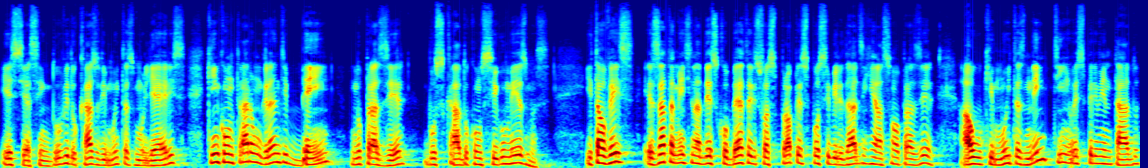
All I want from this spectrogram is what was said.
Esse é, sem dúvida, o caso de muitas mulheres que encontraram grande bem no prazer buscado consigo mesmas. E talvez exatamente na descoberta de suas próprias possibilidades em relação ao prazer, algo que muitas nem tinham experimentado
